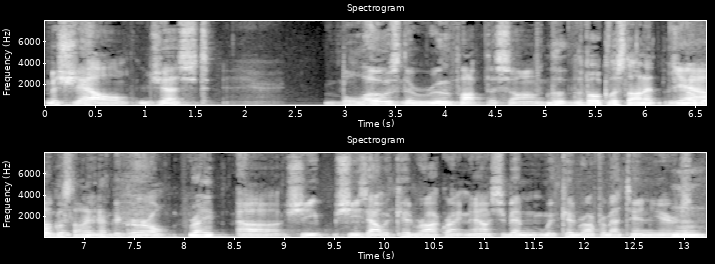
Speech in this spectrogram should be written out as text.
Michelle just blows the roof off the song. The, the vocalist on it, the female vocalist the, on it. the, the girl. right. Uh, she she's out with Kid Rock right now. She's been with Kid Rock for about ten years,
